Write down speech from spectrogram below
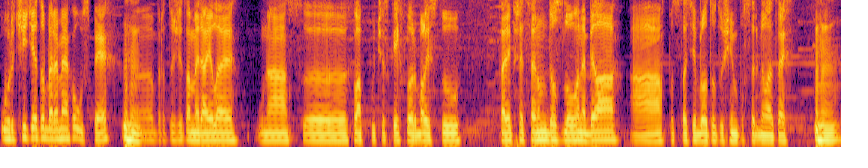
Určitě to bereme jako úspěch, mm-hmm. protože ta medaile u nás eh, chlapů, českých florbalistů, tady přece jenom dost dlouho nebyla a v podstatě bylo to tuším po sedmi letech. Mm-hmm.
